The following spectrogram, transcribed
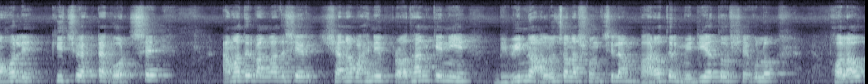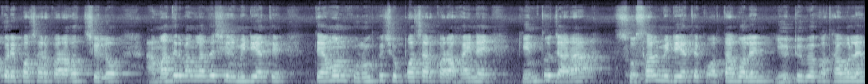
মহলে কিছু একটা ঘটছে। আমাদের বাংলাদেশের সেনাবাহিনীর প্রধানকে নিয়ে বিভিন্ন আলোচনা শুনছিলাম, ভারতের মিডিয়াতেও সেগুলো ফলাও করে প্রচার করা হচ্ছিল। আমাদের বাংলাদেশের মিডিয়াতে তেমন কোনো কিছু প্রচার করা হয় নাই। কিন্তু যারা সোশ্যাল মিডিয়াতে কথা বলেন, ইউটিউবে কথা বলেন,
